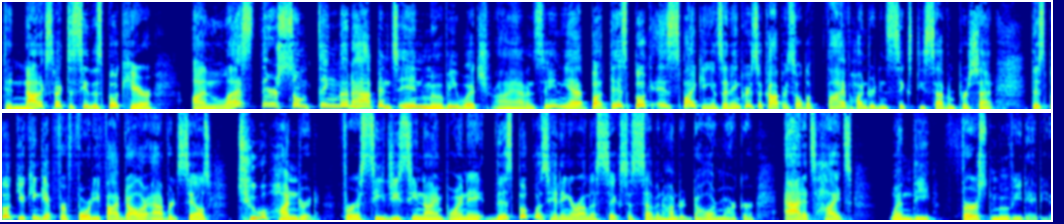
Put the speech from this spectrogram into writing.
Did not expect to see this book here unless there's something that happens in movie, which I haven't seen yet. But this book is spiking. It's an increase of copies sold of 567%. This book you can get for $45 average sales, 200 for a CGC 9.8. This book was hitting around the six to seven hundred dollar marker at its heights when the first movie debuted.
